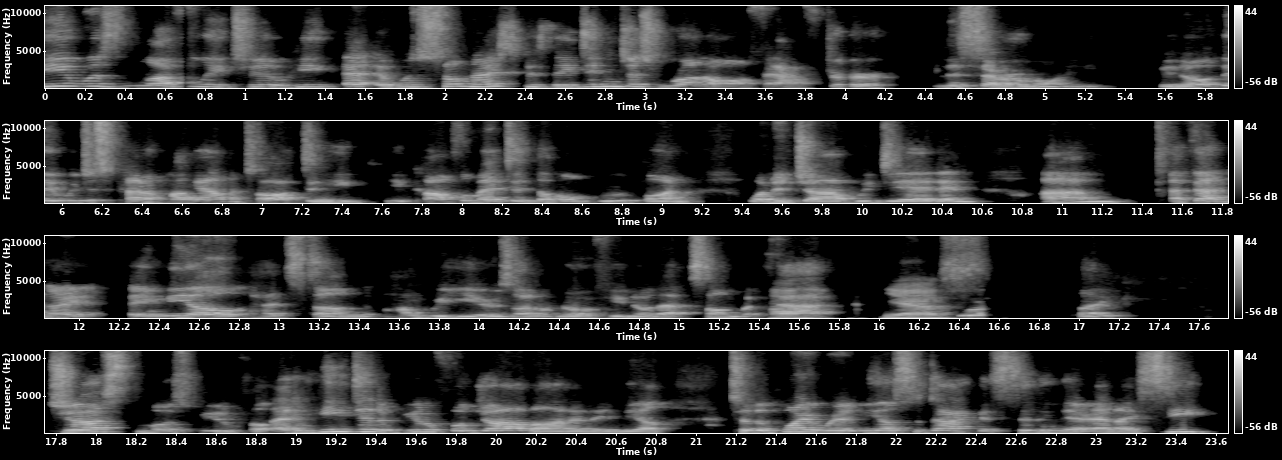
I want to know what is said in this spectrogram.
he was lovely too. He it was so nice because they didn't just run off after the ceremony. You know, they we just kind of hung out and talked, and he he complimented the whole group on what a job we did. And um, at that night, Emil had sung "Hungry Years." I don't know if you know that song, but ah, that yes, like just the most beautiful. And he did a beautiful job on it, Emil, to the point where Neil Sedaka is sitting there, and I see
